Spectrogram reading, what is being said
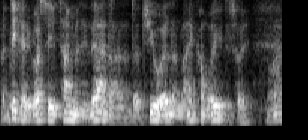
Og okay. det kan jeg godt se, tager man en lærer, der, der er 20 år ældre end mig, kommer ikke i det tøj. Nej.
